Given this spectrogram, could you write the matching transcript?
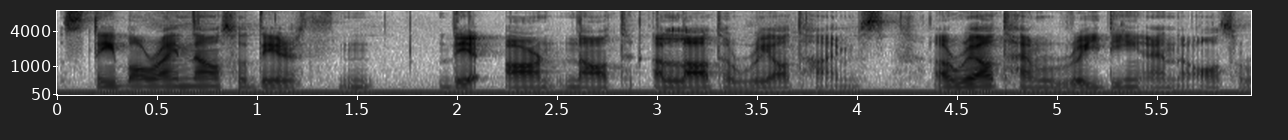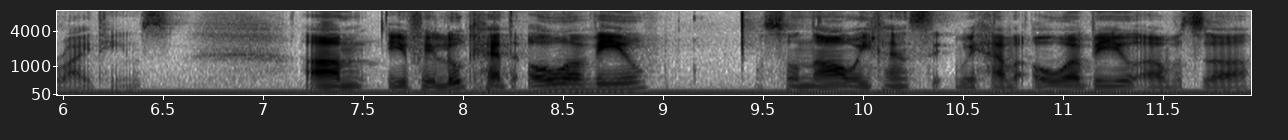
stable right now. So there's there are not a lot of real times, uh, real time reading and also writings. Um, if we look at overview, so now we can see we have overview of the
